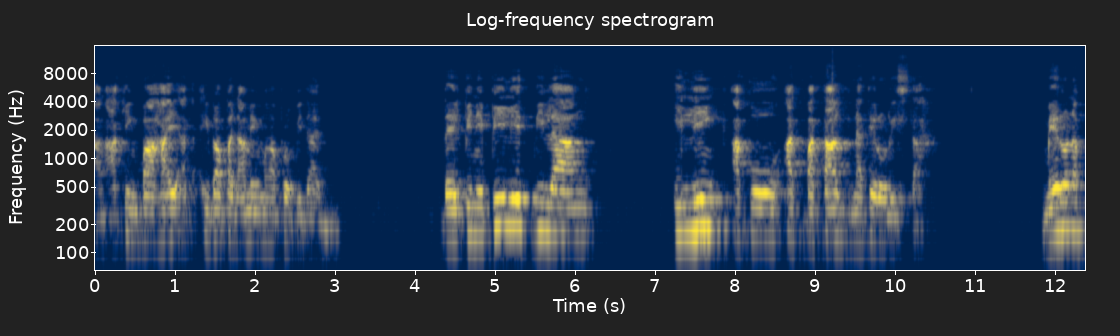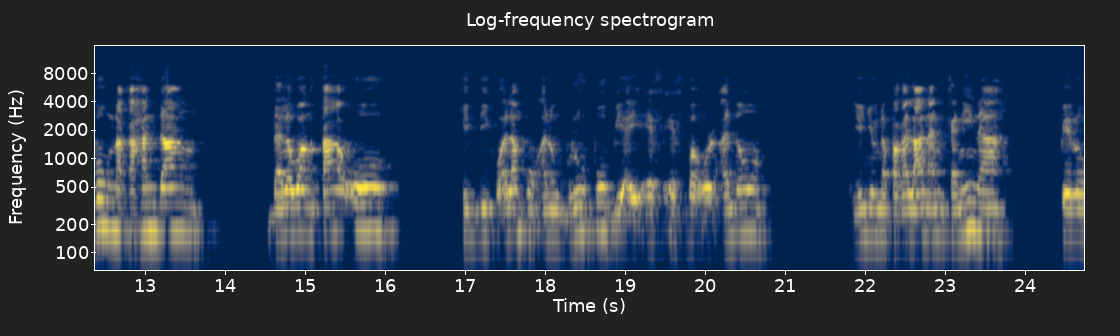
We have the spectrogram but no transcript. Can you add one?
ang aking bahay at iba pa naming mga propiedad. Dahil pinipilit nilang ilink ako at patag na terorista. Meron na pong nakahandang dalawang tao, hindi ko alam kung anong grupo, BIFF ba or ano, yun yung napangalanan kanina, pero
